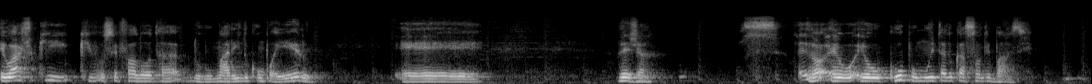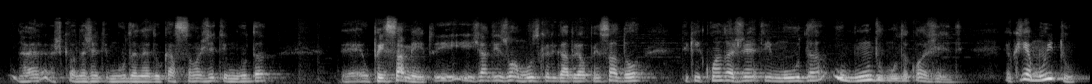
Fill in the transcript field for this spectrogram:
eu acho que, que você falou da, do marido companheiro. É... Veja, eu, eu, eu, ocupo muito a educação de base. Né? Acho que quando a gente muda na educação, a gente muda é, o pensamento. E, e já diz uma música de Gabriel Pensador, de que quando a gente muda, o mundo muda com a gente. Eu queria muito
